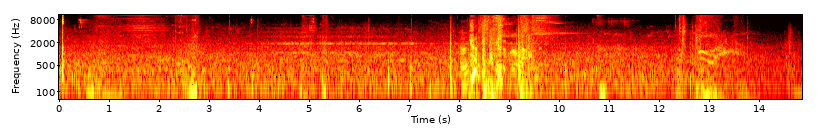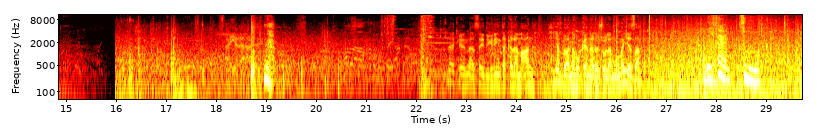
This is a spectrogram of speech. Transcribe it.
لكن السيد جرين تكلم عنه. يبدو أنه كان رجلا مميزا. بالفعل سموك.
